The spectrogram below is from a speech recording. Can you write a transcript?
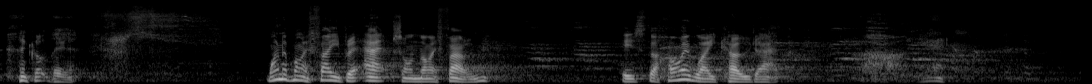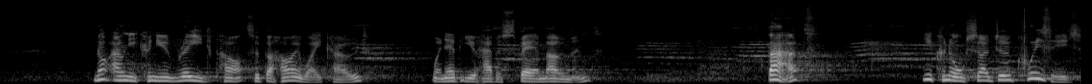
got there. One of my favourite apps on my phone is the Highway Code app. Yes. Not only can you read parts of the highway code whenever you have a spare moment, but you can also do quizzes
